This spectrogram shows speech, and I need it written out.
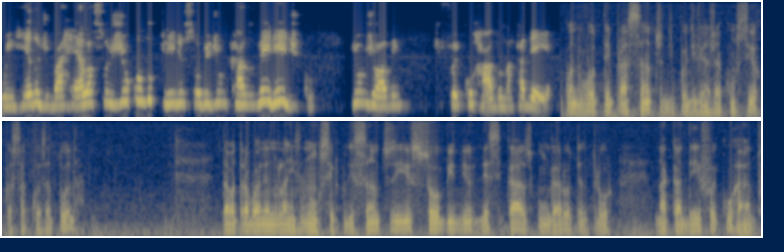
O enredo de Barrela surgiu quando Plínio soube de um caso verídico de um jovem que foi currado na cadeia. Quando voltei para Santos, depois de viajar com o circo, essa coisa toda, estava trabalhando lá em, num circo de Santos e soube de, desse caso, que um garoto entrou na cadeia e foi currado.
